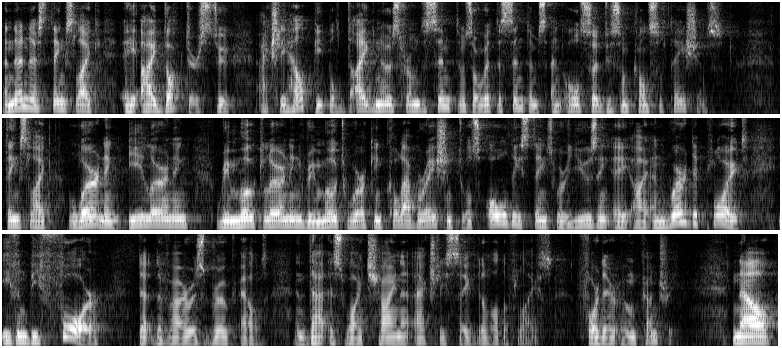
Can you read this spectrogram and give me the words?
And then there's things like AI doctors to actually help people diagnose from the symptoms or with the symptoms and also do some consultations. Things like learning, e-learning, remote learning, remote working, collaboration tools, all these things were using AI and were deployed even before that the virus broke out. And that is why China actually saved a lot of lives for their own country. Now,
